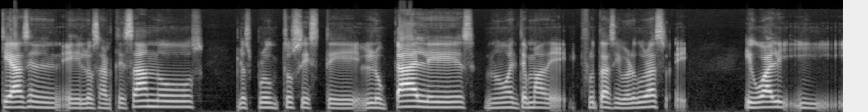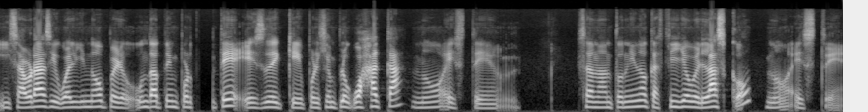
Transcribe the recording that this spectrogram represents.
que hacen eh, los artesanos, los productos este, locales, ¿no? El tema de frutas y verduras, eh, igual y, y, sabrás, igual y no, pero un dato importante es de que, por ejemplo, Oaxaca, ¿no? Este, San Antonino Castillo Velasco, ¿no? Este,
